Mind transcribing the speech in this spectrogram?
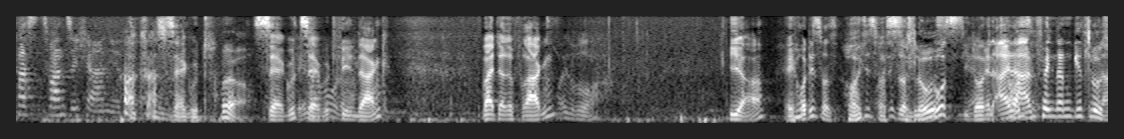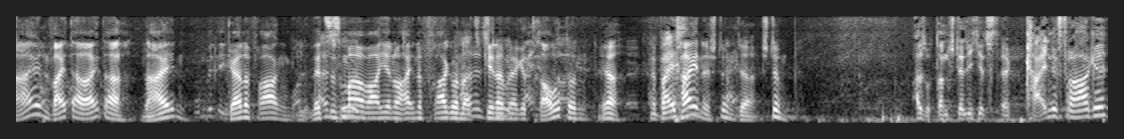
fast 20 Jahren jetzt. Ah, krass. Sehr gut. Ja. Sehr gut, sehr gut. Vielen Dank. Weitere Fragen? Ja. Hey, heute ist was, heute ist was, ist was los. Die Leute Wenn einer anfängt, dann geht's los. Nein, weiter, weiter. Nein, gerne Fragen. Letztes Mal war hier nur eine Frage und hat sich Alles keiner mehr getraut und ja. Keine, stimmt, ja, stimmt. Also, dann stelle ich jetzt äh, keine Frage.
